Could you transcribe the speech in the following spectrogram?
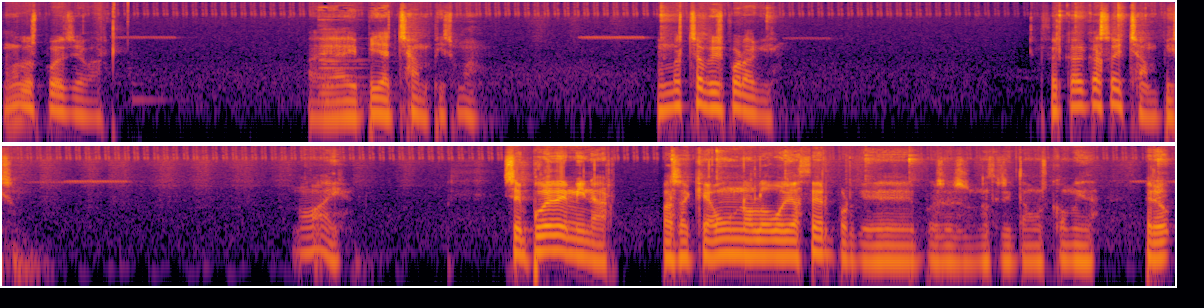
No los puedes llevar. Ahí, pilla champis, man. Hay más champis por aquí. Cerca de casa hay champis. No hay. Se puede minar. Pasa que aún no lo voy a hacer porque, pues eso, necesitamos comida. Pero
